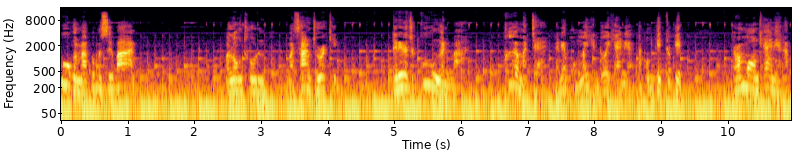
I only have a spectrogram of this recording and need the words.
กู้เงินมาเพื่อมาซื้อบ้าน มาลงทุนมาสร้างธุรกิจแต่นี่เราจะกู้เงินมา เพื่อมาแจก อันนี้ผมไม่เห็นด้วยแค่นี้ถ้าผมผิดก็ผิด แต่ว่ามองแค่เนี้ยครับ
